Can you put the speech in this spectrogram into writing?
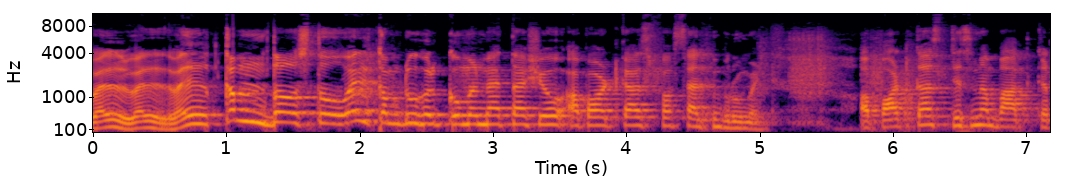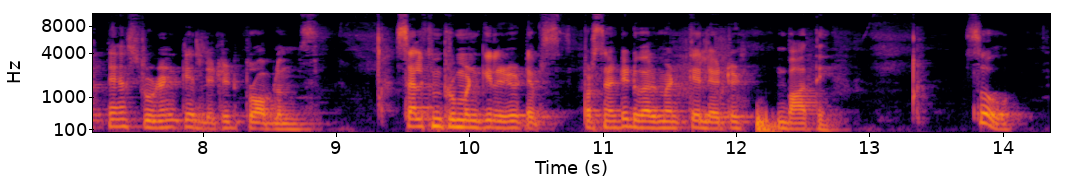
वेल वेल वेलकम दोस्तों welcome to her Komal Mehta show a podcast for self improvement और पॉडकास्ट जिसमें हम बात करते हैं स्टूडेंट के रिलेटेड प्रॉब्लम्स सेल्फ इंप्रूवमेंट के रिलेटेड टिप्स पर्सनैलिटी डेवलपमेंट के रिलेटेड बातें. सो so,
